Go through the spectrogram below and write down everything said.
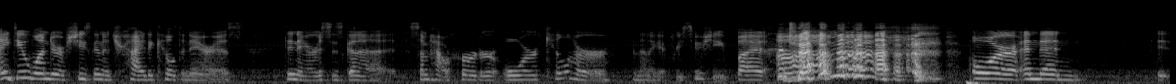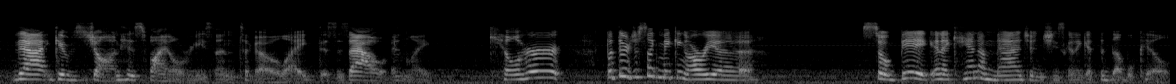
I do wonder if she's gonna try to kill Daenerys. Daenerys is gonna somehow hurt her or kill her, and then I get free sushi. But um, or and then that gives Jon his final reason to go like this is out and like kill her. But they're just like making Arya so big, and I can't imagine she's gonna get the double kill.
